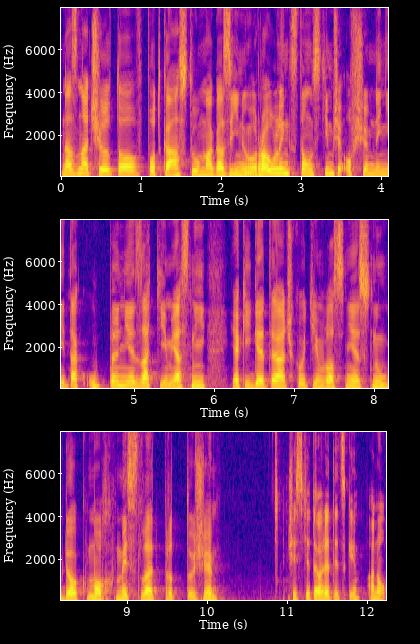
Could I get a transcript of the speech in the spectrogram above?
Naznačil to v podcastu magazínu Rolling Stone s tím, že ovšem není tak úplně zatím jasný, jaký GTAčko tím vlastně Snoop Dogg mohl myslet, protože Čistě teoreticky, ano,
